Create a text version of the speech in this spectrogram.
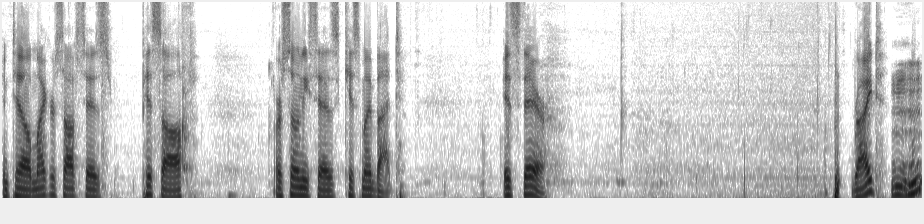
until microsoft says piss off or sony says kiss my butt it's there right Mm-hmm.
